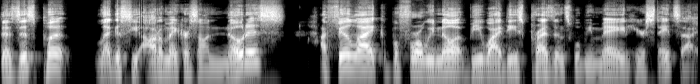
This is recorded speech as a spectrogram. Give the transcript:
Does this put legacy automakers on notice? I feel like before we know it, BYD's presence will be made here stateside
